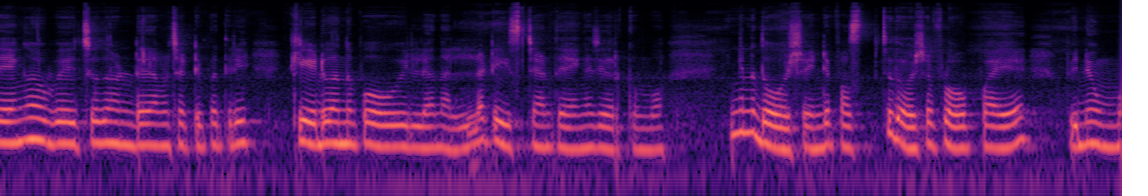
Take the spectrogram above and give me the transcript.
തേങ്ങ ഉപയോഗിച്ചതുകൊണ്ട് നമ്മൾ ചട്ടിപ്പത്തിരി കേടുവന്ന് പോവില്ല. നല്ല ടേസ്റ്റാണ് തേങ്ങ ചേർക്കുമ്പോൾ. ഇങ്ങനെ ദോശ എന്റെ ഫസ്റ്റ് ദോശ ഫ്ലോപ്പായ പിന്നെ ഉമ്മ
